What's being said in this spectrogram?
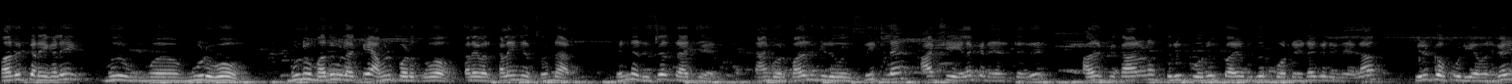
மதுக்கடைகளை மு மு- மூடுவோம். முழு மதுவிலக்கை அமல்படுத்துவோம். தலைவர் கலைஞர் சொன்னார். என்ன ரிசல்ட் ஆச்சு? நாங்கள் ஒரு பதினஞ்சு இருபது சீட்டில் ஆட்சியை இழக்க நேரிட்டது. அதற்கு காரணம் திருப்பூர் கோயம்புத்தூர் போன்ற இடங்களிலெல்லாம் இருக்கக்கூடியவர்கள்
